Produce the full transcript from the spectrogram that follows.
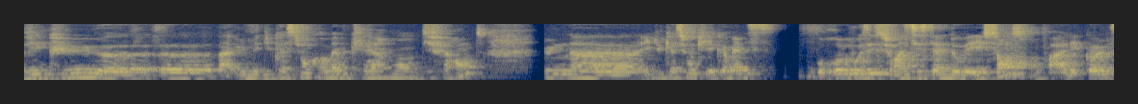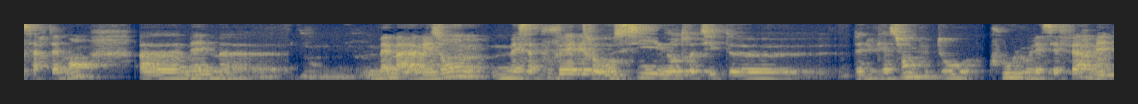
vécu bah, une éducation quand même clairement différente, une éducation qui est quand même reposer sur un système d'obéissance, enfin à l'école certainement, euh, même euh, même à la maison, mais ça pouvait être aussi un autre type d'éducation plutôt cool ou laisser faire, mais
